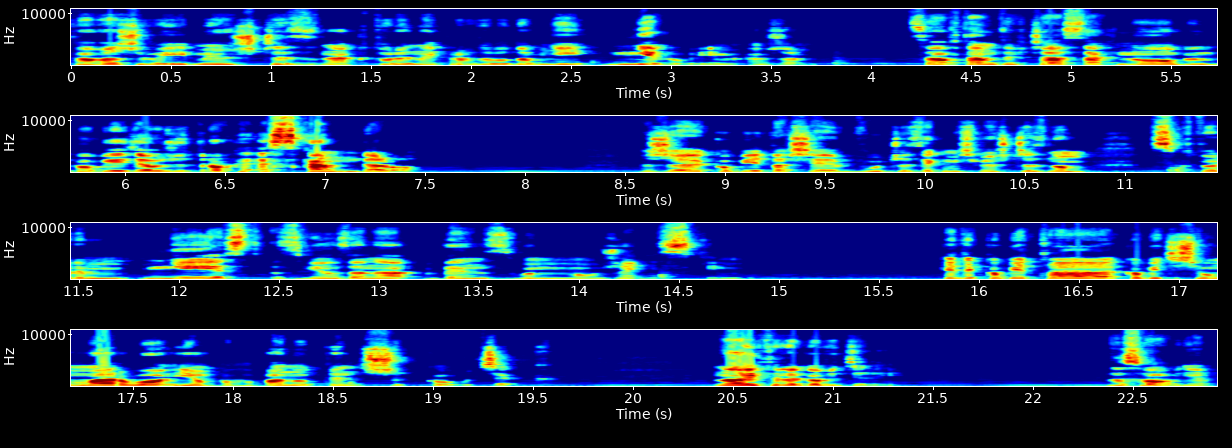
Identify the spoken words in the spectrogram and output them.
Towarzyszył jej mężczyzna, który najprawdopodobniej nie był jej mężem. Co w tamtych czasach, no bym powiedział, że trochę eskandalo. Że kobieta się włóczy z jakimś mężczyzną, z którym nie jest związana węzłem małżeńskim. Kiedy kobieta, kobiecie się umarło i ją pochowano, ten szybko uciekł. No i tyle go widzieli. Dosłownie.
